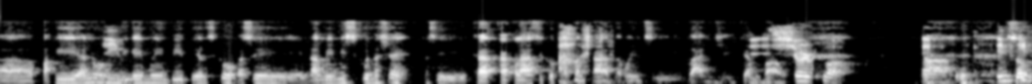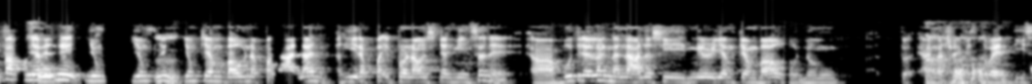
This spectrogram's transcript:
uh, paki ano, Lim. bigay mo yung details ko kasi nami-miss ko na siya eh. Kasi kaklase ko, kapatada ko yun si Banji Kiambao. Sure po. Uh, in, so, in fact, kuya so, Rene, yung yung mm. yung Kiambao na pangalan, ang hirap pa i-pronounce niyan minsan eh. Uh, buti na lang nanalo si Miriam Kiambao nung I'm not sure if it's 20s.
